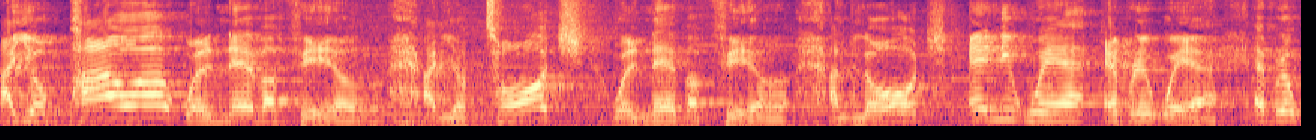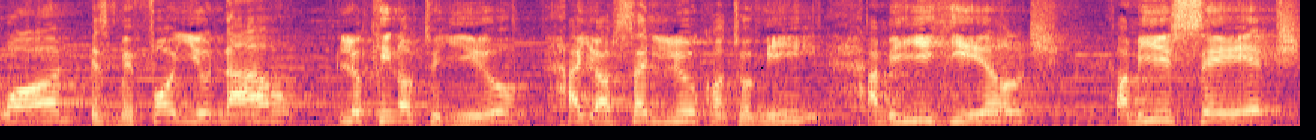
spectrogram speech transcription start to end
And your power will never fail. And your touch will never fail. And Lord, anywhere, everywhere, everyone is before you now, looking up to you. And you have said, look unto me, and be ye healed, and be ye saved,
